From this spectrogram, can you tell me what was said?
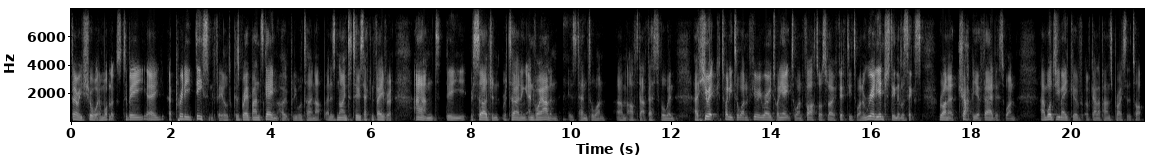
very short in what looks to be a, a pretty decent field because Bravemansgame hopefully will turn up and is 9 to 2 second favourite. And the resurgent returning Envoy Allen is 10 to 1 um, after that festival win. Uh, Hewick 20 to 1, Fury Road 28 to 1, Fast or Slow 50 to 1. A really interesting little six runner, trappy affair, this one. And what do you make of, of Galopin's price at the top?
